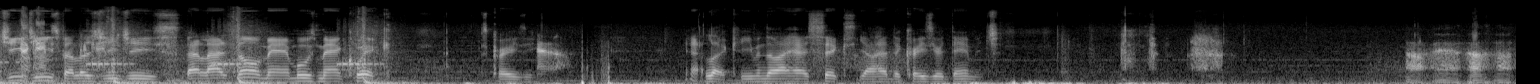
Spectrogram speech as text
GG's, fellas. GG's. That last zone, man, moves man quick. It's crazy. Yeah. Yeah, look. Even though I had six, y'all had the crazier damage. Oh man, was nuts.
